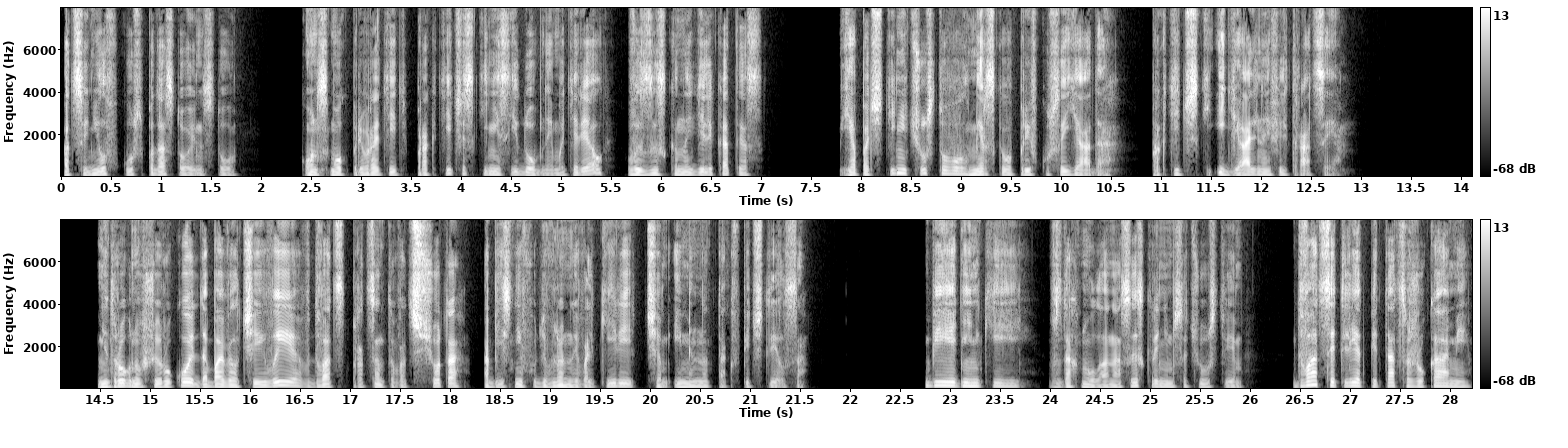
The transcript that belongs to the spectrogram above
оценил вкус по достоинству. Он смог превратить практически несъедобный материал в изысканный деликатес. Я почти не чувствовал мерзкого привкуса яда, Практически идеальная фильтрация. Не дрогнувшей рукой добавил чаевые в 20% от счета, объяснив удивленной Валькирии, чем именно так впечатлился. «Бедненький!» — вздохнула она с искренним сочувствием. «Двадцать лет питаться жуками.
